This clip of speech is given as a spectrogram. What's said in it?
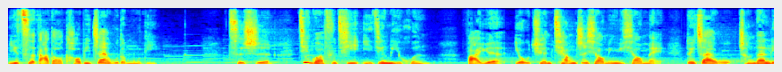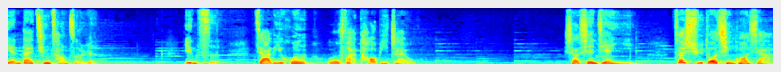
以此达到逃避债务的目的。此时，尽管夫妻已经离婚，法院有权强制小明与小美对债务承担连带清偿责任，因此假离婚无法逃避债务。小仙建议，在许多情况下。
